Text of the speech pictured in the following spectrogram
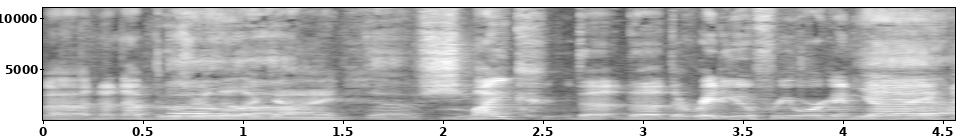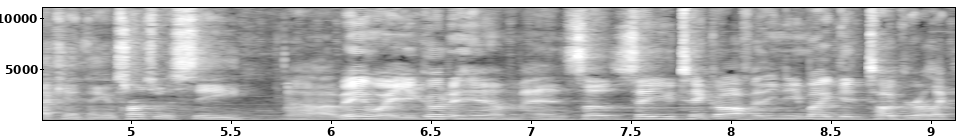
uh, no, not Boozer. Oh, the other um, guy. the. Mike, the, the the Radio Free Oregon Yeah, guy. I can't think. It starts with a C. Uh, but anyway, you go to him, and so say you take off, and then you might get Tucker like,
